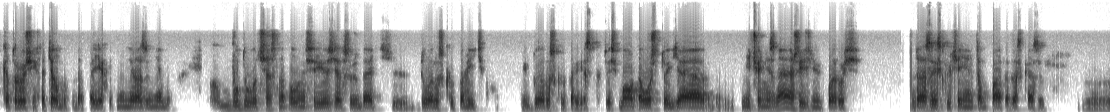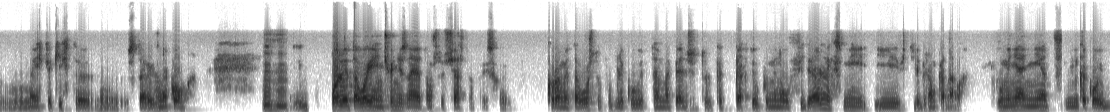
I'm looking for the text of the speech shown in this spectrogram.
который очень хотел бы туда поехать, но ни разу не был, буду вот сейчас на полном серьезе обсуждать белорусскую политику и белорусскую повестку. То есть мало того, что я ничего не знаю о жизни в Беларуси, да, за исключением там пары рассказов э, моих каких-то э, старых знакомых. Угу. более того, я ничего не знаю о том, что сейчас там происходит. Кроме того, что публикуют там, опять же, как, как ты упомянул, в федеральных СМИ и в телеграм-каналах. У меня нет никакой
